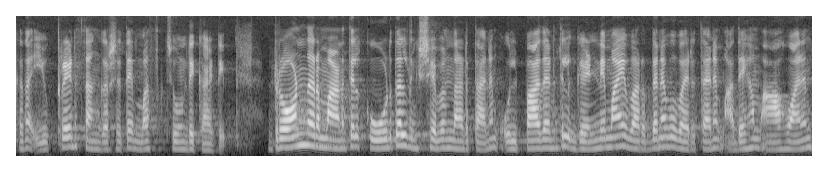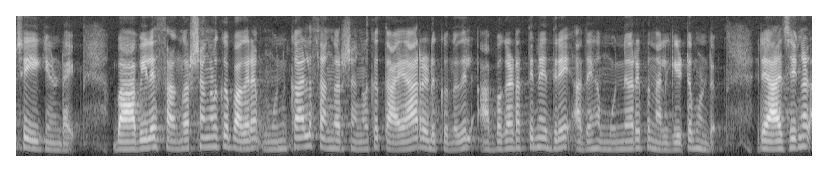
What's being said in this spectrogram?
നടക്കുന്ന യുക്രൈൻ സംഘർഷത്തെ മസ്ക് ചൂണ്ടിക്കാട്ടി. ഡ്രോൺ നിർമ്മാണത്തിൽ കൂടുതൽ നിക്ഷേപം നടത്താനും ഉൽപാദനത്തിൽ ഗണ്യമായ വർധനവ് വരുത്താനും അദ്ദേഹം ആഹ്വാനം ചെയ്യുകയുണ്ടായി. ഭാവിയിലെ സംഘർഷങ്ങൾക്ക് പകരം മുൻകാല സംഘർഷങ്ങൾക്ക് തയ്യാറെടുക്കുന്നതിൽ അപകടത്തിനെതിരെ അദ്ദേഹം മുന്നറിയിപ്പ് നൽകിയിട്ടുമുണ്ട്. രാജ്യങ്ങൾ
